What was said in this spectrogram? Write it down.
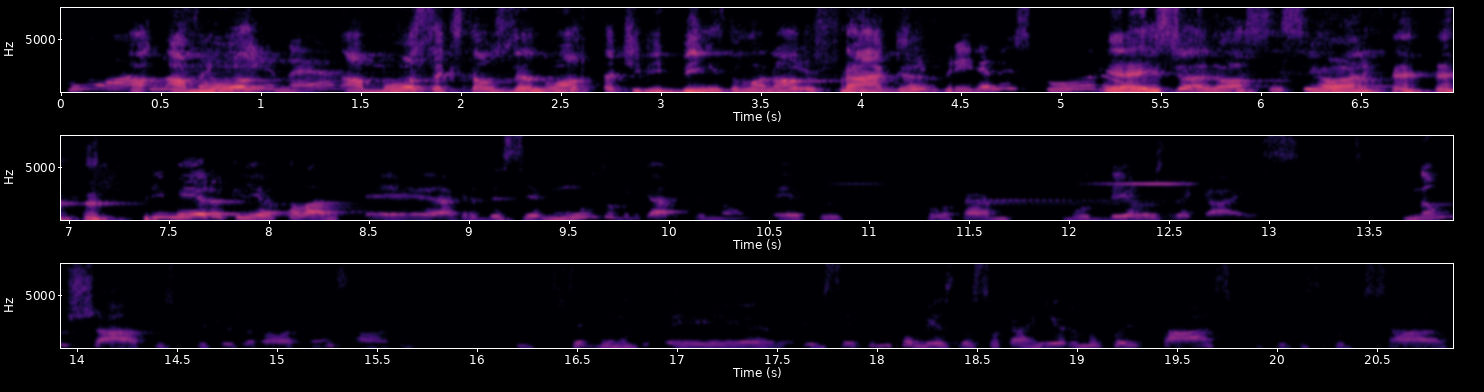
Com óculos A, a mo- aqui, né? a moça que está usando o óculos da Beans do Ronaldo Que Fraga. brilha no escuro. É isso, nossa senhora. Primeiro, eu queria falar, é, agradecer, muito obrigada por, não, é, por colocar modelos legais, não chatos, porque eu já estava cansada. Segundo, é, eu sei que no começo da sua carreira não foi fácil, porque você foi buscar,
